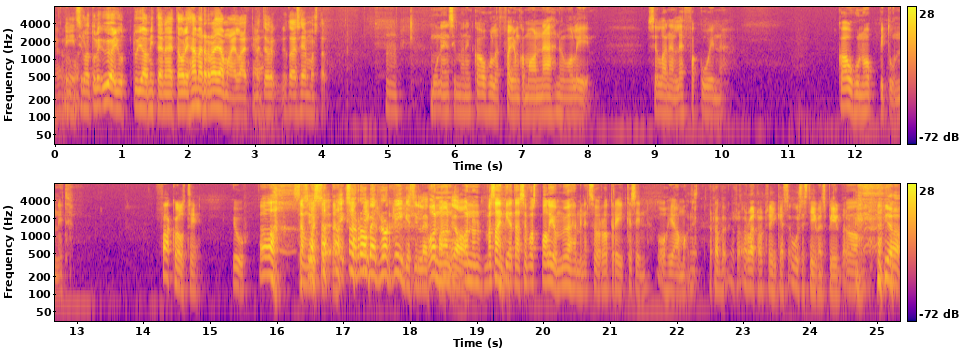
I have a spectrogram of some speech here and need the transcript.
Joo. Niin, silloin tuli yöjuttuja, mitä näitä oli Hämärän rajamailla, että mä tein jotain semmoista. Mun ensimmäinen kauhuleffa, jonka mä oon nähnyt, oli sellainen leffa kuin Kauhun oppitunnit. Faculty. Juu, Oh. sä Siis, eikö se ole Robert Rodriguezin leffa? On, on, Joo. on, on. Mä sain tietää se vasta paljon myöhemmin, että se on Rodriguezin ohjaama. Robert, Robert Rodriguez, uusi Steven Spielberg. Joo. Joo.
